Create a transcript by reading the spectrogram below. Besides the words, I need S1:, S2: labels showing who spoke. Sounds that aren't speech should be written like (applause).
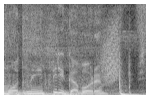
S1: Модные переговоры.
